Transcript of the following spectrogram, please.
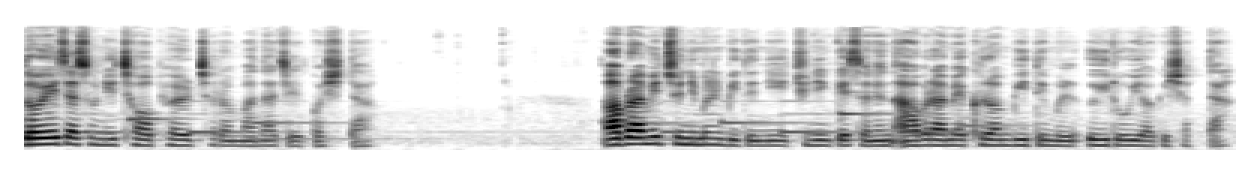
너의 자손이 저 별처럼 많아질 것이다. 아브라함이 주님을 믿으니 주님께서는 아브라함의 그런 믿음을 의로 여기셨다.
